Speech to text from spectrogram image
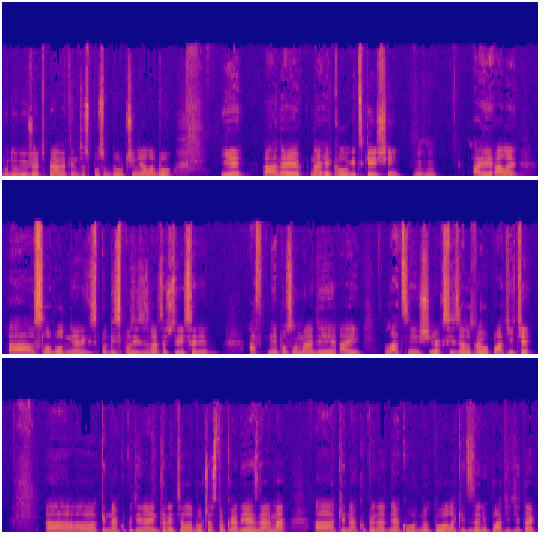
budú využívať práve tento spôsob doručenia, lebo je a naj, najekologickejší uh-huh. a je ale a slobodný a dispozícii 24-7 a v neposlednom rade je aj lacnejšie. Ak si za dopravu platíte, a, a keď nakúpite na internete, lebo častokrát je aj zdarma, a keď nakúpite na nejakú hodnotu, ale keď si za ňu platíte, tak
